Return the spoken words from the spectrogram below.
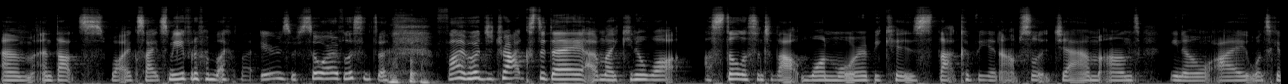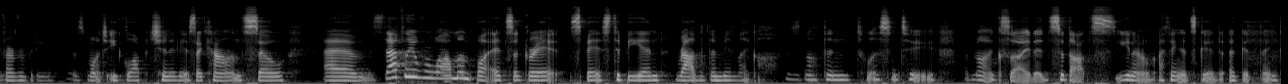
Um, and that's what excites me. Even if I'm like, my ears are sore, I've listened to 500 tracks today. I'm like, you know what? I'll still listen to that one more because that could be an absolute gem. And, you know, I want to give everybody as much equal opportunity as I can. So, um, it's definitely overwhelming, but it's a great space to be in rather than being like, oh, there's nothing to listen to. I'm not excited. So that's, you know, I think it's good, a good thing.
